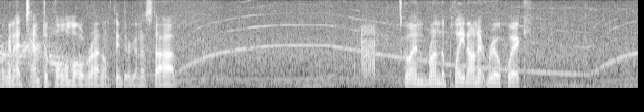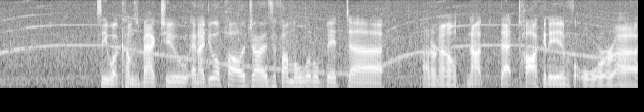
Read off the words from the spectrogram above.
We're gonna attempt to pull them over. I don't think they're gonna stop. Go ahead and run the plate on it real quick. See what comes back to. And I do apologize if I'm a little bit, uh, I don't know, not that talkative or uh,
